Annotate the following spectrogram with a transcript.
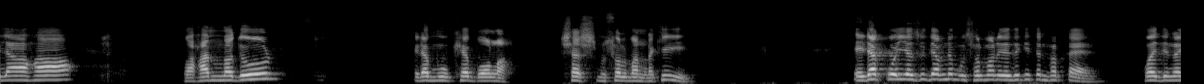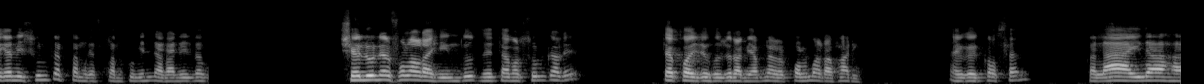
ইলাহা মোহাম্মদুর, এটা মুখে বলা, শেষ মুসলমান নাকি? এটা কইয়া যদি আপনি মুসলমান হয়ে যেতেন ভাবতেন কয়দিন আগে আমি চুল কাটতাম গেছিলাম কুমিল্লা রানীর বাবু। সেলুনের ফলারা হিন্দু, যেটা আমার চুল কাটে, তা কয় যে, হুজুর, আমি আপনার কলমাটা ফাড়ি। আমি কই কসান লা ইলাহা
